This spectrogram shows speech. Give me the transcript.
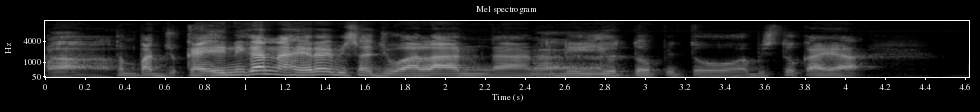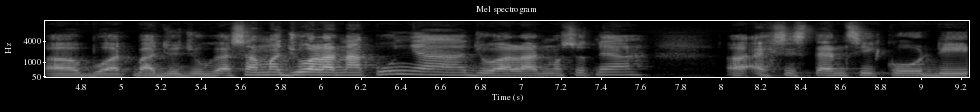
Ah. tempat kayak ini kan akhirnya bisa jualan kan di Ah. YouTube itu. Habis itu kayak eh, buat baju juga sama jualan akunya, jualan maksudnya eh, eksistensiku di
